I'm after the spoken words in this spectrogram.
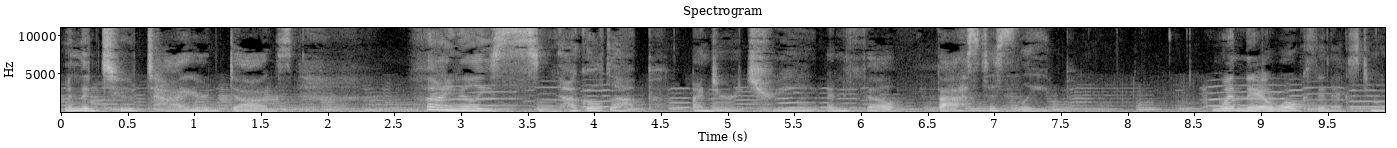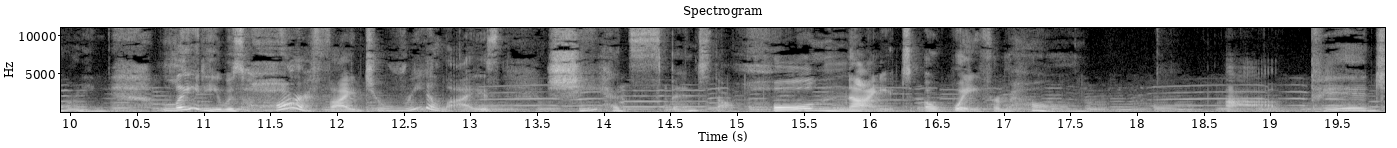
when the two tired dogs finally snuggled up under a tree and fell fast asleep. When they awoke the next morning, Lady was horrified to realize she had spent the whole night away from home. Ah, Pidge,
